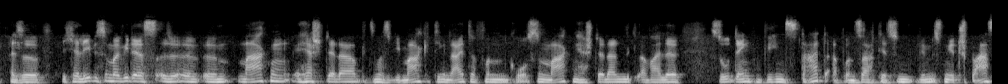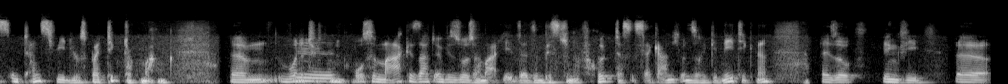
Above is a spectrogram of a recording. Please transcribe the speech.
Also ich erlebe es immer wieder, dass äh, äh, Markenhersteller bzw. die Marketingleiter von großen Markenherstellern mittlerweile so denken wie ein Start-up und sagt jetzt, wir müssen jetzt Spaß- und Tanzvideos bei TikTok machen. Ähm, wo mhm. natürlich eine große Marke sagt irgendwie so, sag mal, bist du noch verrückt, das ist ja gar nicht unsere Genetik. Ne? Also irgendwie äh,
